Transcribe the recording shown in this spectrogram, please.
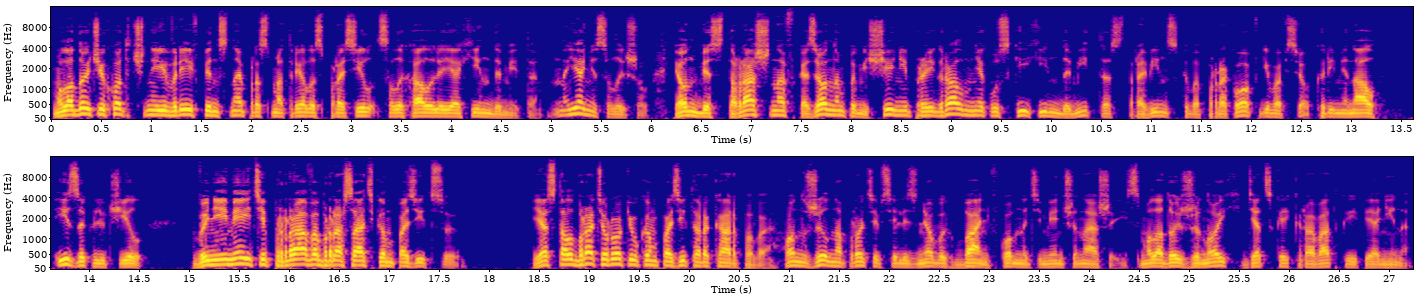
Молодой чехоточный еврей в пенсне просмотрел и спросил, слыхал ли я Хиндемита. Я не слышал, и он бесстрашно в казенном помещении проиграл мне куски Хиндемита, Стравинского, Прокофьева, все криминал, и заключил – вы не имеете права бросать композицию. Я стал брать уроки у композитора Карпова. Он жил напротив селезневых бань в комнате меньше нашей, с молодой женой, детской кроваткой и пианино.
